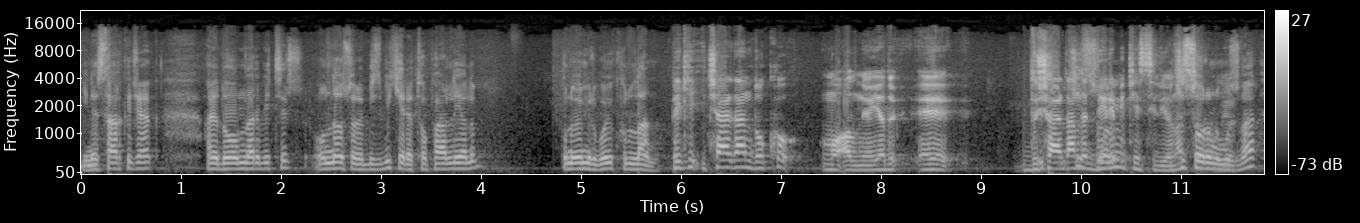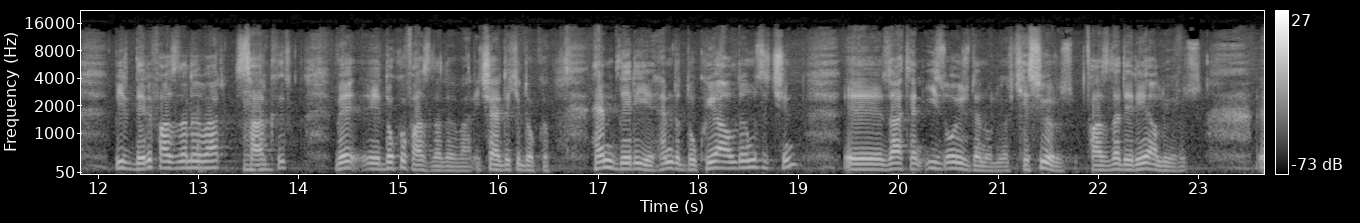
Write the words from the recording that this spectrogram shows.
yine sarkacak. Hani doğumları bitir, ondan sonra biz bir kere toparlayalım. Bunu ömür boyu kullan. Peki içeriden doku mu alınıyor ya da e, dışarıdan da deri mi kesiliyor? İki Nasıl sorunumuz oluyor? var. Bir deri fazlalığı var, sarkık ve e, doku fazlalığı var. içerideki doku. Hem deriyi hem de dokuyu aldığımız için e, zaten iz o yüzden oluyor. Kesiyoruz. Fazla deriyi alıyoruz. E,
